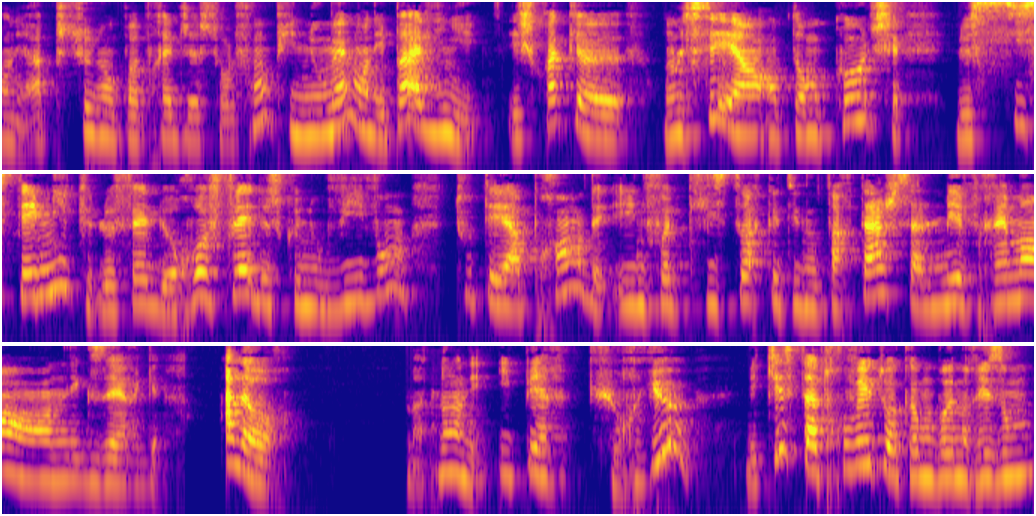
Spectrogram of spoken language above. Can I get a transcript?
on n'est absolument pas prêt déjà sur le front, puis nous-mêmes, on n'est pas alignés. Et je crois que on le sait, hein, en tant que coach, le systémique, le fait, de reflet de ce que nous vivons, tout est à prendre. Et une fois de l'histoire que tu nous partages, ça le met vraiment en exergue. Alors, Maintenant, on est hyper curieux. Mais qu'est-ce que tu as trouvé, toi, comme bonne raison?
